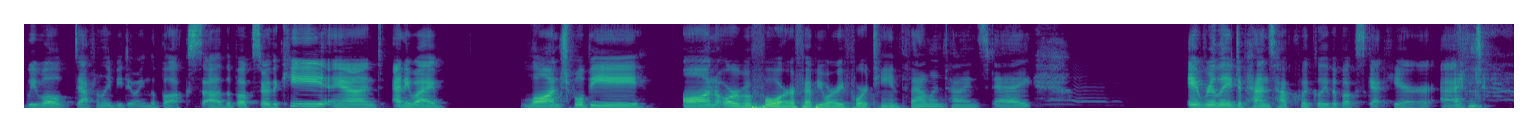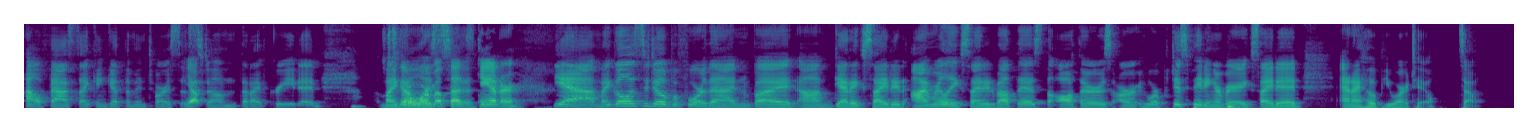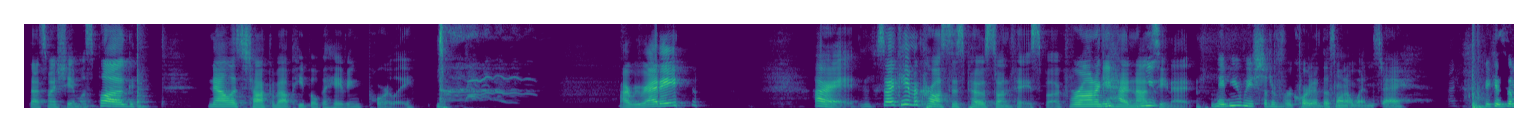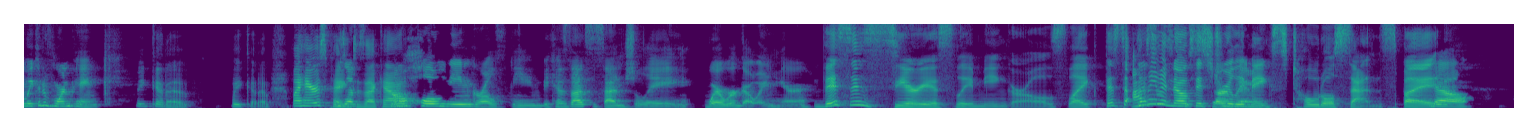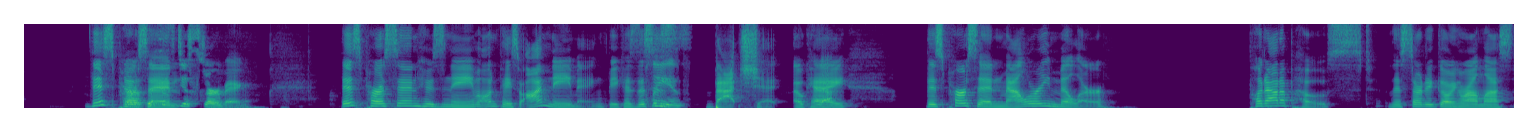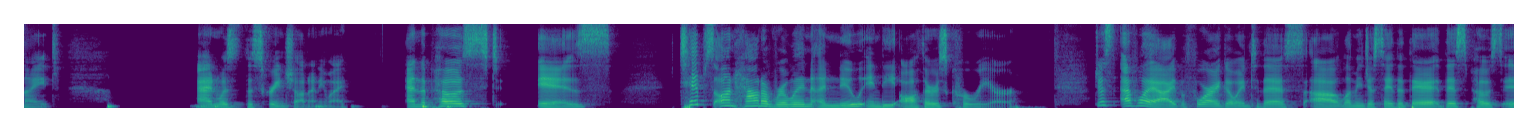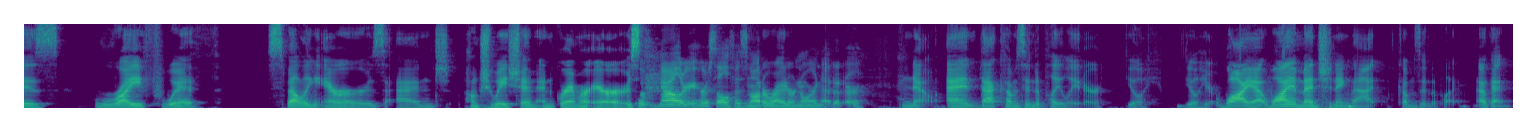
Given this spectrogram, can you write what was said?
we will definitely be doing the books. Uh, the books are the key. And anyway, launch will be on or before February 14th, Valentine's Day. It really depends how quickly the books get here and how fast I can get them into our system that I've created. My goal warm is up to, that scanner. yeah, my goal is to do it before then, but um, get excited. I'm really excited about this. The authors are who are participating are very excited, and I hope you are too. So that's my shameless plug. Now let's talk about people behaving poorly. are we ready? All right. So I came across this post on Facebook. Veronica You- had not you- seen it. Maybe we should have recorded this on a Wednesday because then we could have worn pink We could have. We could have. My hair is pink. Does that count? a whole Mean Girls theme because that's essentially where we're going here. This is seriously Mean Girls. Like this, I don't even is know if this truly makes total sense. But No, this no, person, this is disturbing. this person whose name on Facebook, I'm naming because this is Please. batshit. Okay, this person, Mallory Miller, put out a post. This started going around last night, and was the screenshot anyway. And the post is tips on how to ruin a new indie author's career. Just FYI, before I go into this, uh, let me just say that there, this post is rife with spelling errors and punctuation and grammar errors. So Mallory herself is not a writer nor an editor. No, and that comes into play later. You'll you'll hear why uh, why I'm mentioning that comes into play. Okay.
